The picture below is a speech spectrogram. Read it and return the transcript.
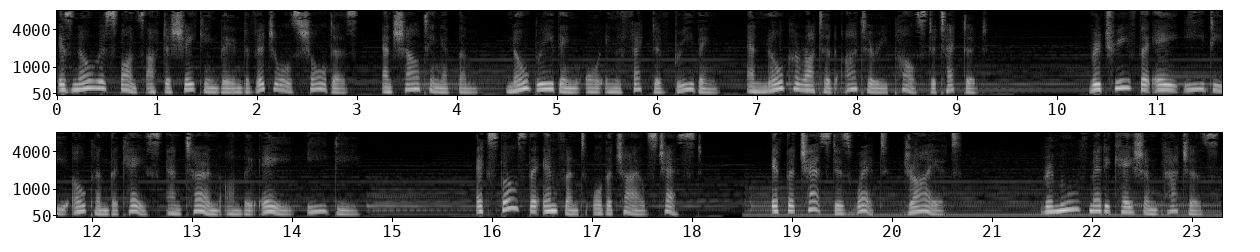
is no response after shaking the individual's shoulders and shouting at them, no breathing or ineffective breathing, and no carotid artery pulse detected. Retrieve the AED, open the case, and turn on the AED. Expose the infant or the child's chest. If the chest is wet, dry it. Remove medication patches.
